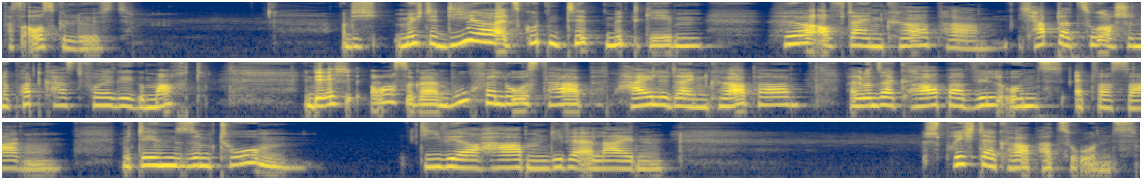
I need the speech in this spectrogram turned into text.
was ausgelöst. Und ich möchte dir als guten Tipp mitgeben, hör auf deinen Körper. Ich habe dazu auch schon eine Podcast-Folge gemacht, in der ich auch sogar ein Buch verlost habe, Heile deinen Körper, weil unser Körper will uns etwas sagen mit den Symptomen, die wir haben, die wir erleiden, spricht der Körper zu uns.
